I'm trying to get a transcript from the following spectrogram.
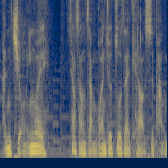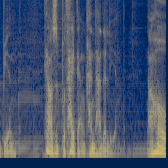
很囧，因为校长长官就坐在 K 老师旁边，K 老师不太敢看他的脸，然后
